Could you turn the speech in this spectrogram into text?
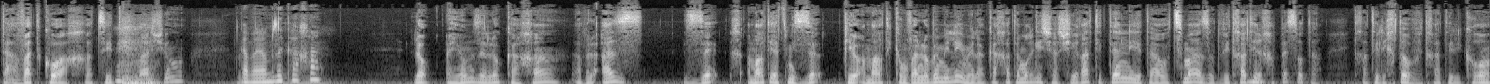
תאוות כוח רציתי משהו. גם היום זה ככה? לא, היום זה לא ככה, אבל אז זה, אמרתי לעצמי, זה, כאילו, אמרתי כמובן לא במילים, אלא ככה אתה מרגיש, שהשירה תיתן לי את העוצמה הזאת, והתחלתי לחפש אותה. התחלתי לכתוב, התחלתי לקרוא,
